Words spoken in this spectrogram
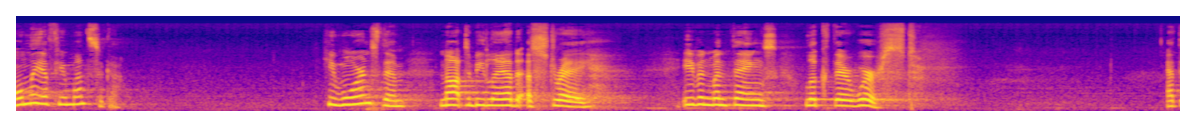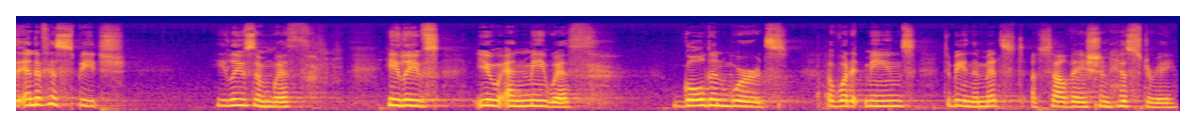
only a few months ago. He warns them not to be led astray, even when things look their worst. At the end of his speech, he leaves them with, he leaves you and me with golden words of what it means to be in the midst of salvation history.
